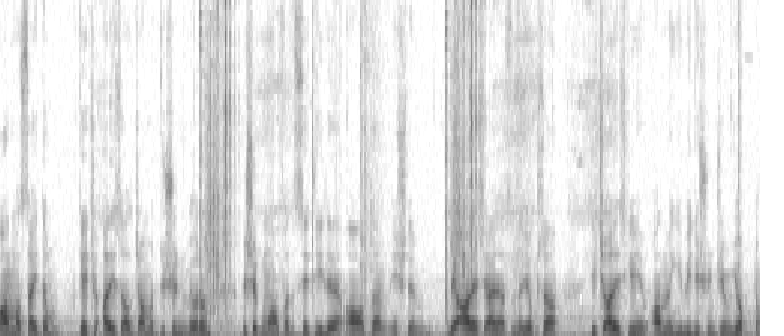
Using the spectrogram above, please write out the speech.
almasaydım geç Ares alacağımı düşünmüyorum. Işık muhafazı setiyle aldım işte bir Ares yani aslında yoksa hiç game alma gibi düşüncem yoktu.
